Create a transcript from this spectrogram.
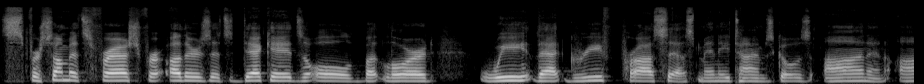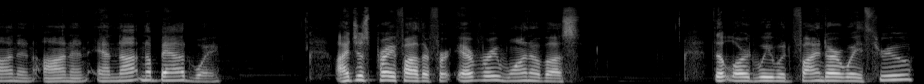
for some it's fresh, for others it's decades old, but Lord, we that grief process many times goes on and on and on and, and not in a bad way i just pray father for every one of us that lord we would find our way through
